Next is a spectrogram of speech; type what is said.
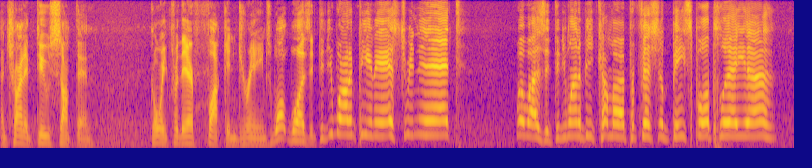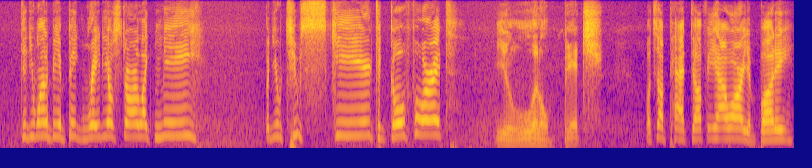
and trying to do something. Going for their fucking dreams. What was it? Did you want to be an astronaut? What was it? Did you want to become a professional baseball player? Did you want to be a big radio star like me? But you were too scared to go for it? You little bitch. What's up, Pat Duffy? How are you, buddy?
